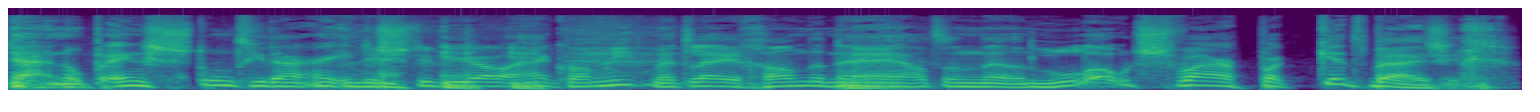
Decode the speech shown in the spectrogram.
Ja, en opeens stond hij daar in de studio. en hij kwam niet met lege handen, nee, Nee. hij had een, eh, loodzwaar pakket bij zich.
